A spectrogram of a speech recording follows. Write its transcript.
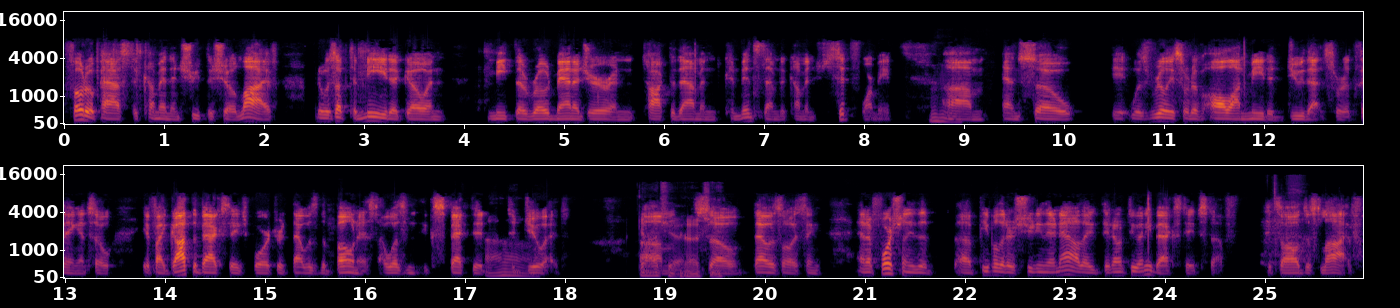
photo pass to come in and shoot the show live but it was up to me to go and meet the road manager and talk to them and convince them to come and sit for me Mhm. um, and so it was really sort of all on me to do that sort of thing and so if i got the backstage portrait that was the bonus i wasn't expected to Oh. do it Gotcha. um, Gotcha. so that was always thing and unfortunately the uh, people that are shooting there now they, they don't do any backstage stuff it's all just live.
